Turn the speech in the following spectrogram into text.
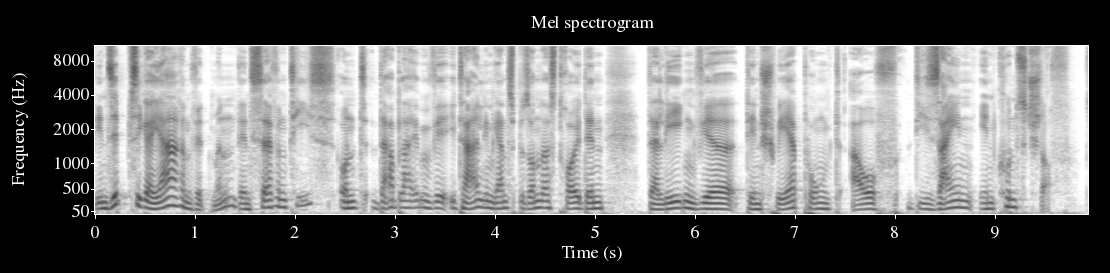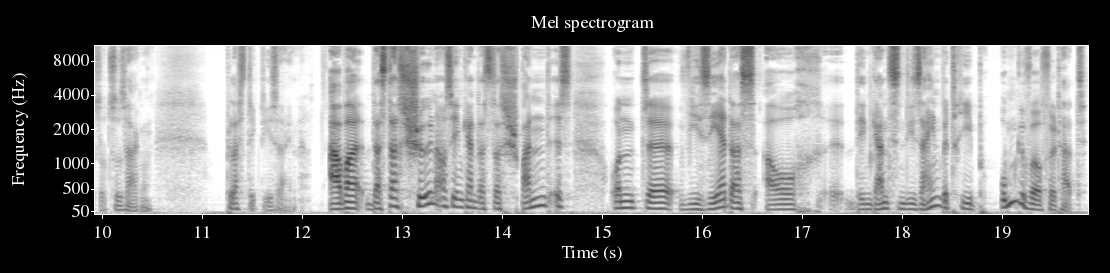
den 70er Jahren widmen, den 70s. Und da bleiben wir Italien ganz besonders treu, denn da legen wir den Schwerpunkt auf Design in Kunststoff sozusagen. Plastikdesign. Aber dass das schön aussehen kann, dass das spannend ist und äh, wie sehr das auch äh, den ganzen Designbetrieb umgewürfelt hat,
